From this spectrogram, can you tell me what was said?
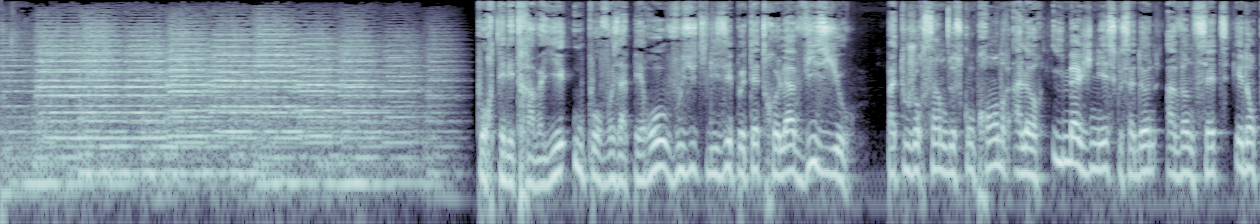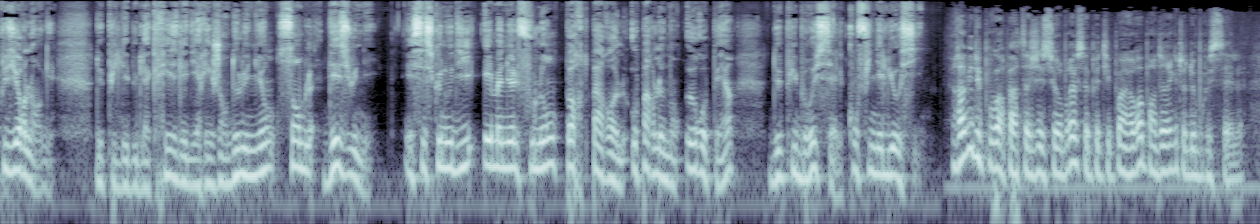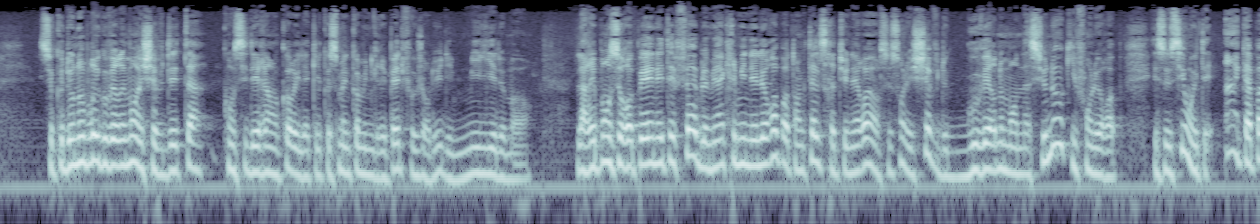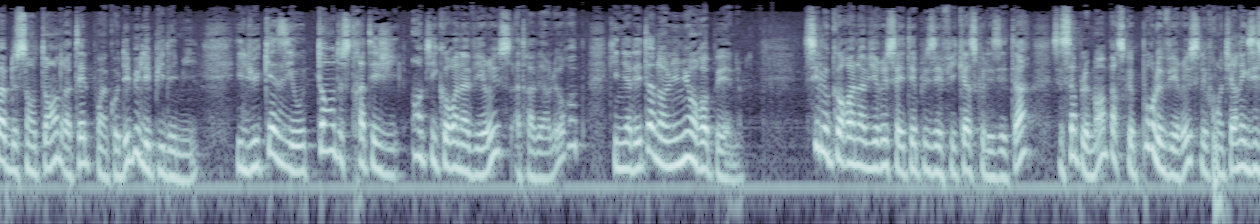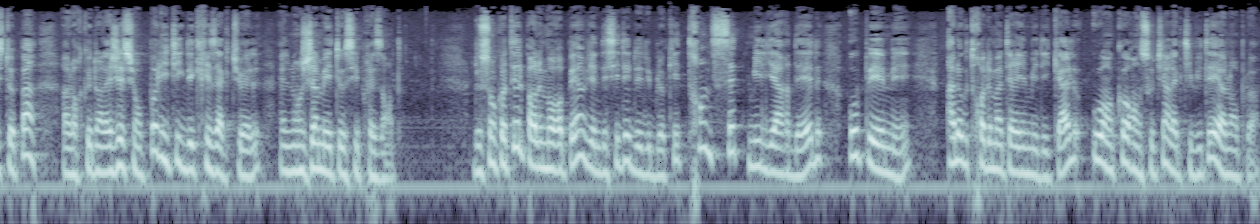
Pour télétravailler ou pour vos apéros, vous utilisez peut-être la visio. Pas toujours simple de se comprendre, alors imaginez ce que ça donne à 27 et dans plusieurs langues. Depuis le début de la crise, les dirigeants de l'Union semblent désunis. Et c'est ce que nous dit Emmanuel Foulon, porte-parole au Parlement européen, depuis Bruxelles, confiné lui aussi. Ravi de pouvoir partager sur Bref ce petit point Europe en direct de Bruxelles. Ce que de nombreux gouvernements et chefs d'État considéraient encore il y a quelques semaines comme une grippette fait aujourd'hui des milliers de morts. La réponse européenne était faible, mais incriminer l'Europe en tant que telle serait une erreur. Ce sont les chefs de gouvernements nationaux qui font l'Europe. Et ceux-ci ont été incapables de s'entendre à tel point qu'au début de l'épidémie, il y eut quasi autant de stratégies anti-coronavirus à travers l'Europe qu'il n'y a d'États dans l'Union européenne. Si le coronavirus a été plus efficace que les États, c'est simplement parce que pour le virus, les frontières n'existent pas, alors que dans la gestion politique des crises actuelles, elles n'ont jamais été aussi présentes. De son côté, le Parlement européen vient de décider de débloquer 37 milliards d'aides aux PME, à l'octroi de matériel médical ou encore en soutien à l'activité et à l'emploi.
